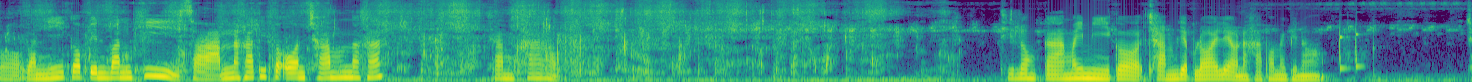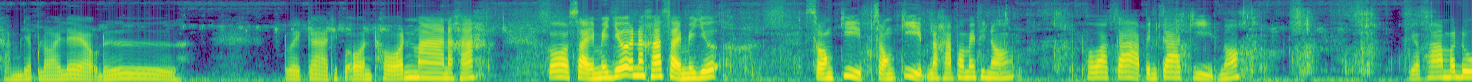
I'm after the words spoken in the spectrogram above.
ก็วันนี้ก็เป็นวันที่สามนะคะ ที่พระออนชำนะคะชำข้าว ที่ร่องกลางไม่มีก็ชำเรียบร้อยแล้วนะคะพ่อแม่พี่น้องชำเรียบร้อยแล้วเด้อด้วยก้าที่พระออนถอนมานะคะ ก็ใส่ไม่เยอะนะคะ ใส่ไม่เยอะสองกีบสองกีบนะคะพ่อแม่พี่น้อง เพราะว่าก้าเป็นก้ากีบเนาะเดี๋ยวพามาดู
